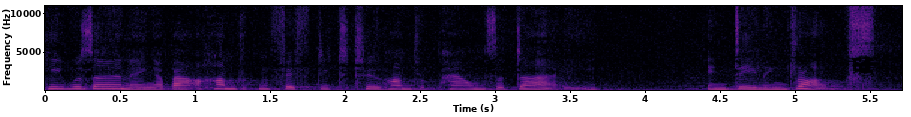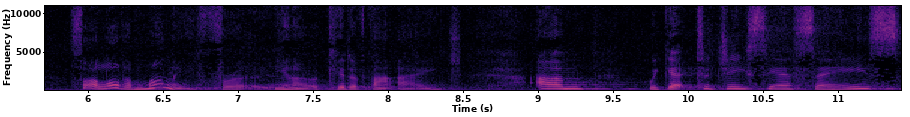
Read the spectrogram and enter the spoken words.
he was earning about 150 to 200 pounds a day in dealing drugs. So a lot of money for you know a kid of that age. Um, we get to GCSEs,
